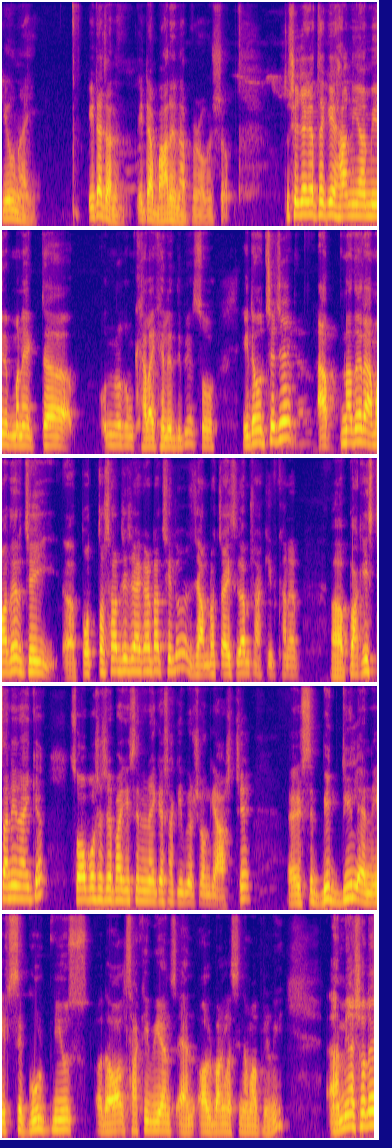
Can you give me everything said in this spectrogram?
কেউ নাই। এটা জানেন, এটা মানেন আপনারা অবশ্য। তো সেই জায়গা থেকে হানি আমির মানে একটা অন্যরকম খেলা খেলে দিবে। সো এটা হচ্ছে যে আপনাদের, আমাদের যেই প্রত্যাশার যে জায়গাটা ছিল, যে আমরা চাইছিলাম সাকিব খানের পাকিস্তানি নায়িকা। সো অবশেষে পাকিস্তানি নায়িকা সাকিবের সঙ্গে আসছে। It's a big deal and it's a good news the all Shakibians and all Bangla cinema প্রেমী। আমি আসলে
